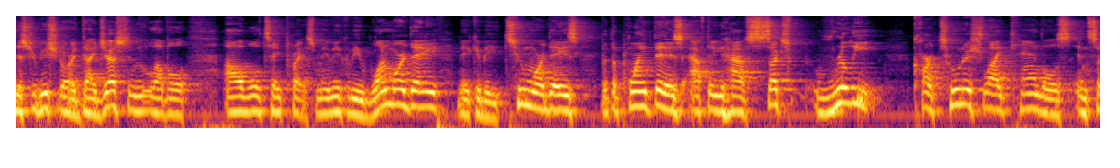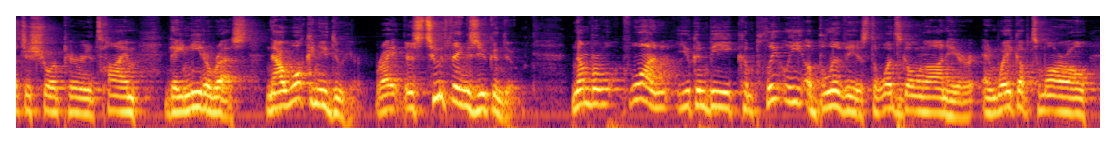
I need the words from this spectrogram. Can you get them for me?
distribution or digestion level uh, will take place. Maybe it could be one more day, maybe it could be two more days. But the point is, after you have such really cartoonish like candles in such a short period of time, they need a rest. Now, what can you do here, right? There's two things you can do. Number one, you can be completely oblivious to what's going on here and wake up tomorrow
